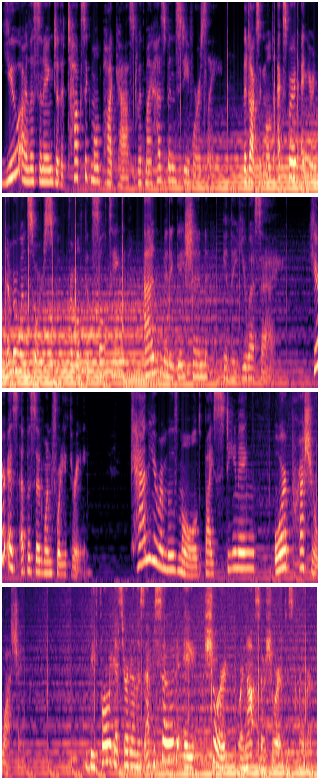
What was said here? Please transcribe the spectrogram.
You are listening to the Toxic Mold Podcast with my husband, Steve Worsley, the toxic mold expert and your number one source for mold consulting and mitigation in the USA. Here is episode 143 Can you remove mold by steaming or pressure washing? Before we get started on this episode, a short or not so short disclaimer.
